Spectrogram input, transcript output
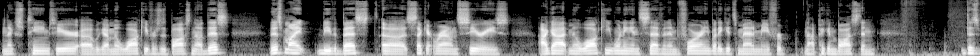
next teams here, uh, we got Milwaukee versus Boston. Now this This might be the best uh, second round series. I got Milwaukee winning in seven, and before anybody gets mad at me for not picking Boston, does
